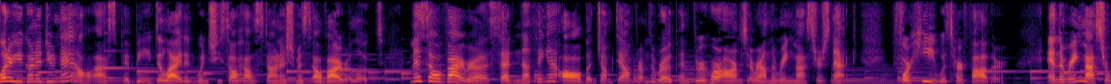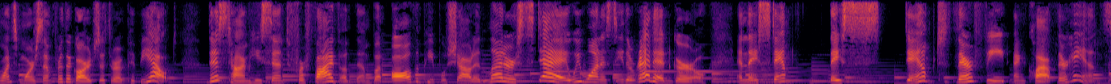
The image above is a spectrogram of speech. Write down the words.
What are you going to do now? asked Pippi, delighted when she saw how astonished Miss Elvira looked. Miss Elvira said nothing at all, but jumped down from the rope and threw her arms around the ringmaster's neck, for he was her father. And the ringmaster once more sent for the guards to throw Pippi out. This time he sent for five of them, but all the people shouted, "Let her stay! We want to see the redhead girl!" And they stamped, they stamped their feet and clapped their hands.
